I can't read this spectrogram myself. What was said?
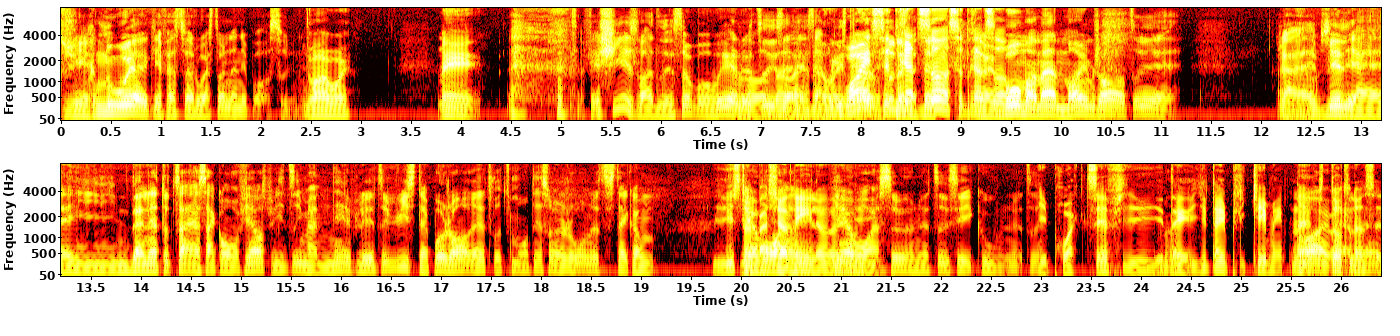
J'ai renoué avec les festivals western l'année passée. là. Ouais, ouais. Mais. Ça fait chier, je vais dire ça pour vrai, là, Oh, ben ça, ben ouais. C'est surtout de ça, c'est de d'un ça. beau moment de même, genre, tu sais. Ah, non, Bill, il, nous donnait toute sa, sa confiance, puis il, dit, il m'amenait, puis là, tu sais, lui, c'était pas genre, euh, tu vas-tu monter ça un jour, là, c'était comme, Billy, c'est un passionné, voir, là. Viens il, voir ça, c'est cool, là, il est proactif, il, il est, Ouais. il est impliqué maintenant. Ouais, pis tout, vraiment, là, c'est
